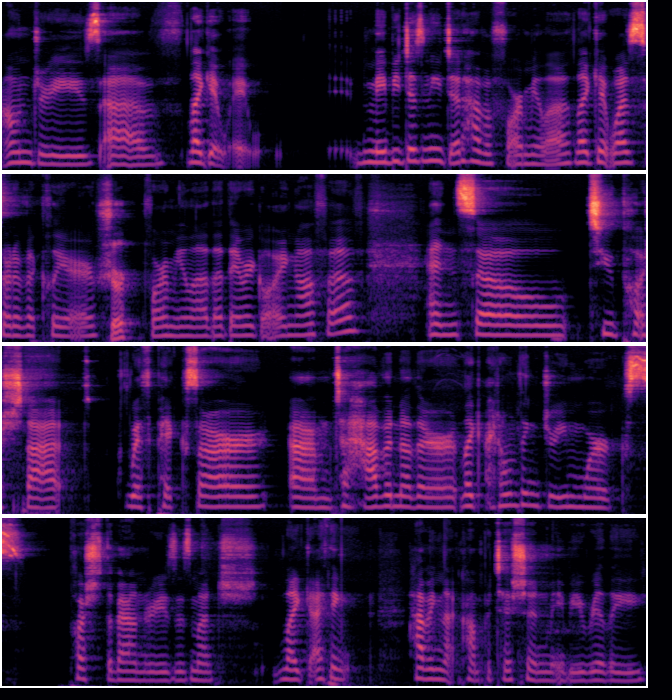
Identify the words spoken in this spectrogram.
boundaries of like it, it maybe disney did have a formula like it was sort of a clear Sure. formula that they were going off of. And so to push that with Pixar, um, to have another, like, I don't think DreamWorks pushed the boundaries as much. Like, I think having that competition maybe really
